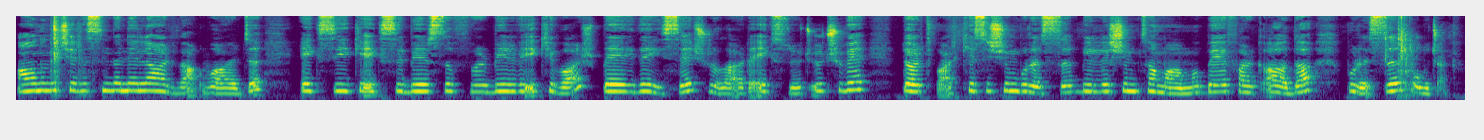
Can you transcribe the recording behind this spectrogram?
A'nın içerisinde neler vardı? Eksi 2, eksi 1, 0, 1 ve 2 var. B'de ise şuralarda eksi 3, 3 ve 4 var. Kesişim burası. Birleşim tamamı B fark A'da burası olacak.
